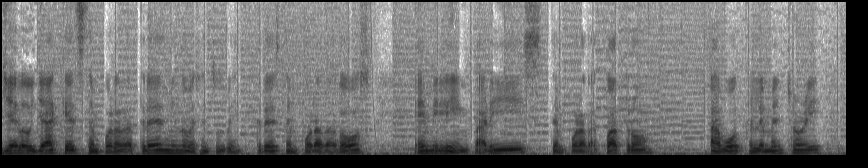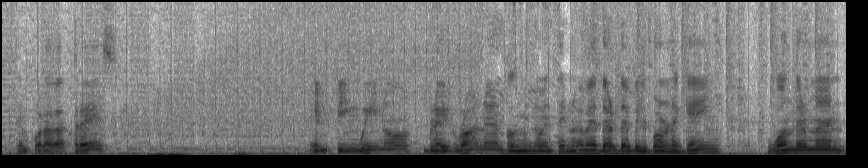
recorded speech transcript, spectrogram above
Yellow Jackets, temporada 3, 1923, temporada 2. Emily in Paris, temporada 4. Abbott Elementary, temporada 3. El Pingüino, Blade Runner 2099, Daredevil Born Again, Wonder Man,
